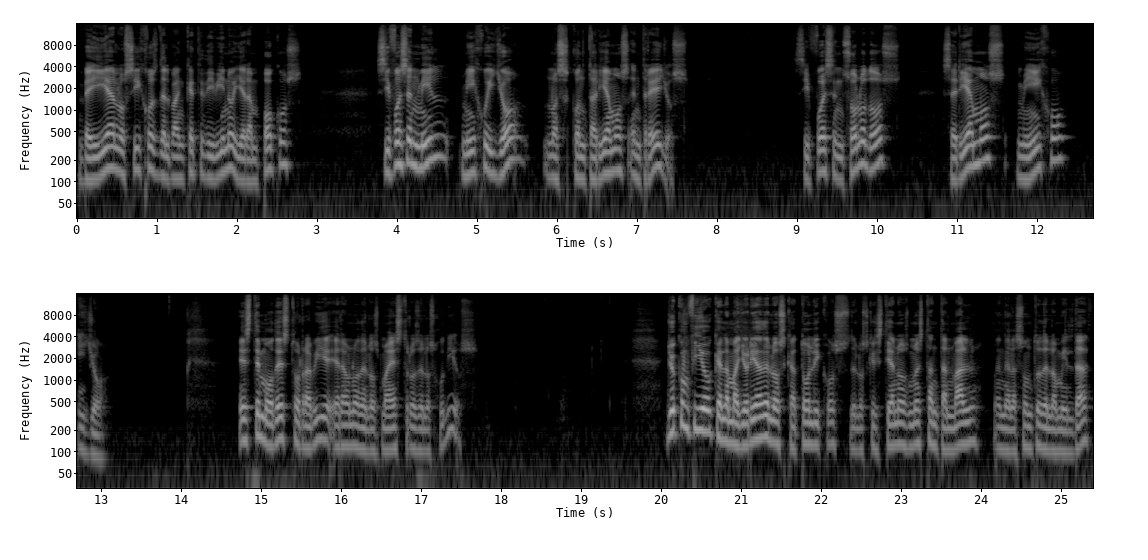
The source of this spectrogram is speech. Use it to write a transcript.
Veía los hijos del banquete divino y eran pocos. Si fuesen mil, mi hijo y yo nos contaríamos entre ellos. Si fuesen solo dos, seríamos mi hijo y yo. Este modesto rabí era uno de los maestros de los judíos. Yo confío que la mayoría de los católicos, de los cristianos, no están tan mal en el asunto de la humildad.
